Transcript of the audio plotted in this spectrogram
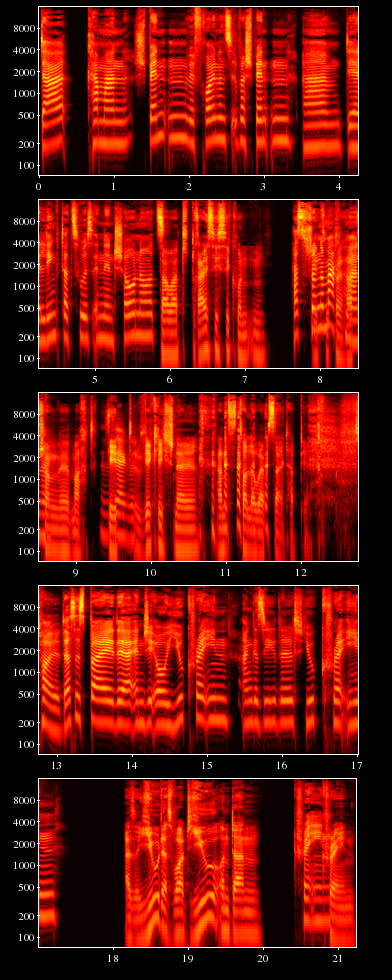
Da kann man spenden. Wir freuen uns über Spenden. Ähm, der Link dazu ist in den Show Notes. Dauert 30 Sekunden. Hast du schon Geht gemacht, Manu? Hab schon gemacht. Sehr Geht gut. wirklich schnell. Ganz tolle Website habt ihr. Toll. Das ist bei der NGO Ukraine angesiedelt. Ukraine. Also U, das Wort U und dann crane.at. Crane.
